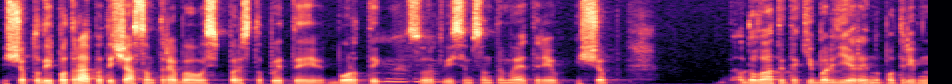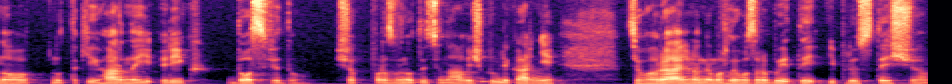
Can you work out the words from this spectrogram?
І щоб туди потрапити, часом треба ось переступити бортик 48 сантиметрів. І щоб долати такі бар'єри, ну, потрібно ну, такий гарний рік досвіду, щоб розвинути цю навичку. В лікарні цього реально неможливо зробити. І плюс те, що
